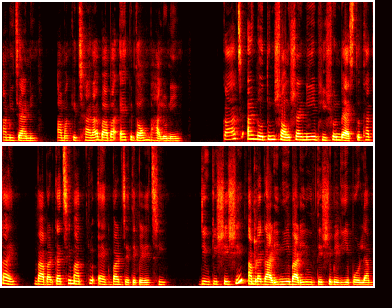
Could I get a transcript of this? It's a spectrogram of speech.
আমি জানি আমাকে ছাড়া বাবা একদম ভালো নেই। কাজ আর নতুন সংসার নিয়ে ভীষণ ব্যস্ত থাকায় বাবার কাছে মাত্র একবার যেতে পেরেছি। ডিউটি শেষে আমরা গাড়ি নিয়ে বাড়ির উদ্দেশ্যে বেরিয়ে পড়লাম।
